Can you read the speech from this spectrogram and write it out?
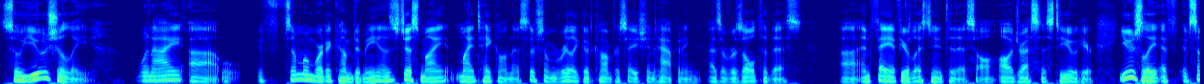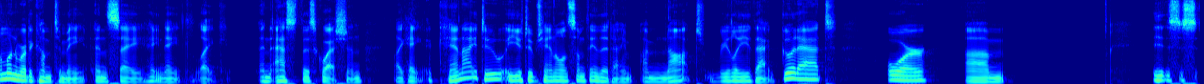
So usually, when I, uh, if someone were to come to me, and this is just my my take on this. There's some really good conversation happening as a result of this. Uh, and Faye, if you're listening to this, I'll, I'll address this to you here. Usually, if if someone were to come to me and say, "Hey, Nate," like, and ask this question, like, "Hey, can I do a YouTube channel on something that I'm I'm not really that good at, or um, is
